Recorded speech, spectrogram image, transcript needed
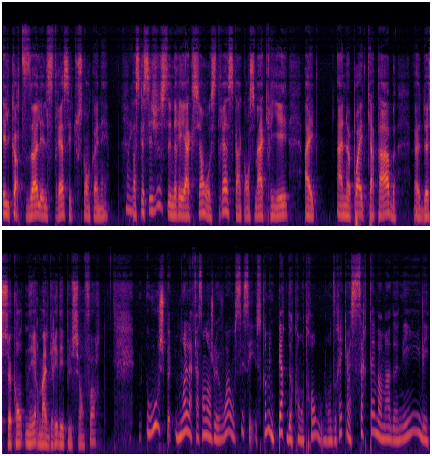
et le cortisol et le stress et tout ce qu'on connaît. Oui. Parce que c'est juste une réaction au stress quand on se met à crier, à, être- à ne pas être capable euh, de se contenir malgré des pulsions fortes. Ou je peux, moi, la façon dont je le vois aussi, c'est comme une perte de contrôle. On dirait qu'à un certain moment donné, les,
